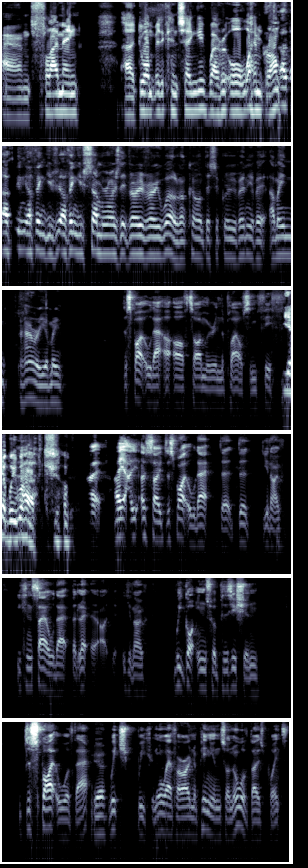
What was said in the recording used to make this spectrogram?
and Flemming. Uh, do you want me to continue where it all went wrong? I, I think I think you've I think you've summarised it very very well, and I can't disagree with any of it. I mean, Harry, I mean, despite all that, at half time we were in the playoffs in fifth. Yeah, we were. I, I, I, so despite all that, the, the you know you can say all that, but let, uh, you know we got into a position, despite all of that, yeah. which we can all have our own opinions on all of those points,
